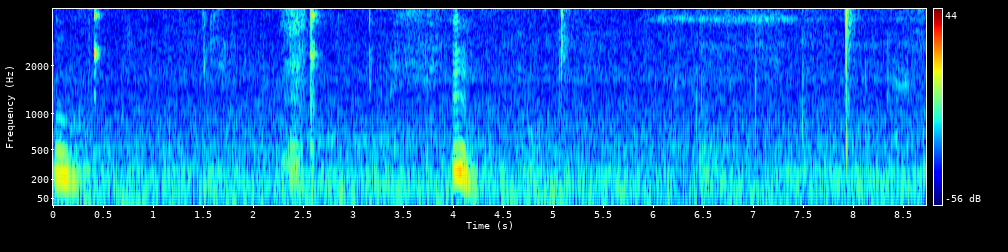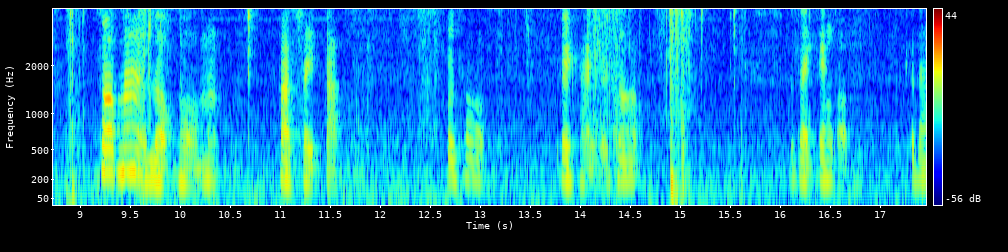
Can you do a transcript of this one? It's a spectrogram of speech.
อืม อืมชอบมากดอกหอมอะปัดใส่ตับ ก็ชอบใส่ไข่ก็ชอบ ใส่แกงอ่อมก็ได้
